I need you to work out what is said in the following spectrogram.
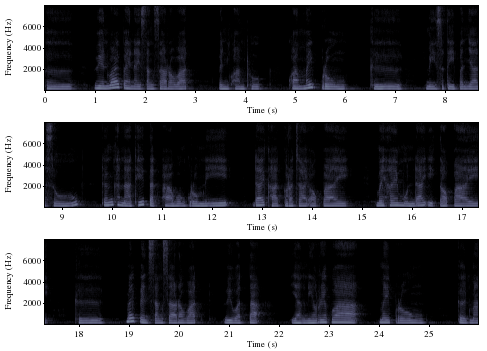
คือ เวียนว่ายไปในสังสารวัฏเป็นความทุกข์ ความไม่ปรุง คือ มีสติปัญญาสูง ถึงขนาดที่ตัดผ่าวงกลมนี้ ได้ขาดกระจายออกไป ไม่ให้หมุนได้อีกต่อไป คือไม่เป็นสังสารวัฏวิวัตตะ อย่างนี้เรียกว่า ไม่ปรุง เกิดมา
